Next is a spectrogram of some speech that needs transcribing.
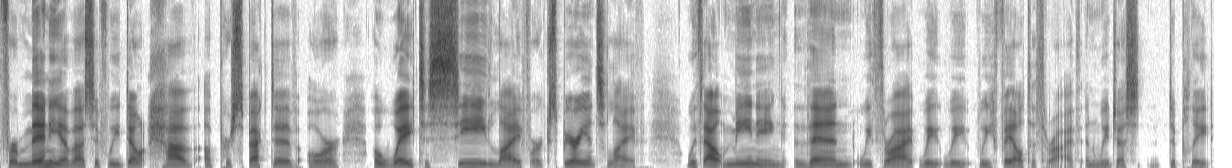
for many of us, if we don't have a perspective or a way to see life or experience life, without meaning, then we thrive. We, we, we fail to thrive and we just deplete.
